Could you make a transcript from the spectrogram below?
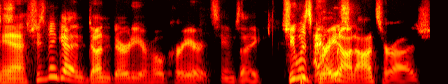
Yeah, she's been getting done dirty her whole career. It seems like she was great almost- on Entourage.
